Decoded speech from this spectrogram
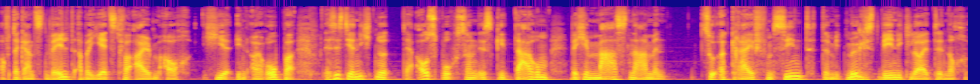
auf der ganzen Welt, aber jetzt vor allem auch hier in Europa. Es ist ja nicht nur der Ausbruch, sondern es geht darum, welche Maßnahmen zu ergreifen sind, damit möglichst wenig Leute noch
